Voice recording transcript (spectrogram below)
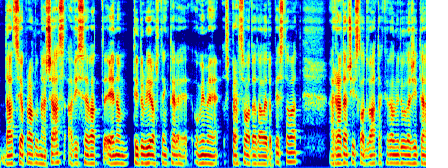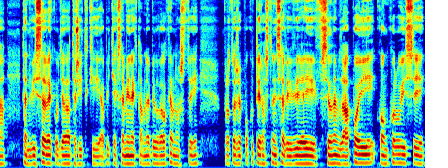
dát si opravdu na čas a vysevat jenom ty druhy rostlin, které umíme zpracovat a dále dopěstovat. A rada číslo dva, také velmi důležitá, ten výsevek udělat řídký, aby těch semínek tam nebylo velké množství, protože pokud ty rostliny se vyvíjejí v silném zápoji, konkurují si,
